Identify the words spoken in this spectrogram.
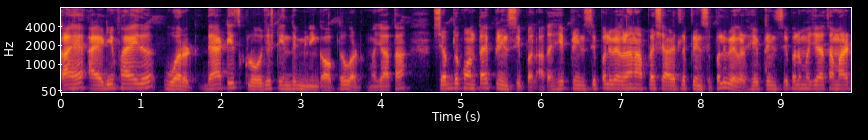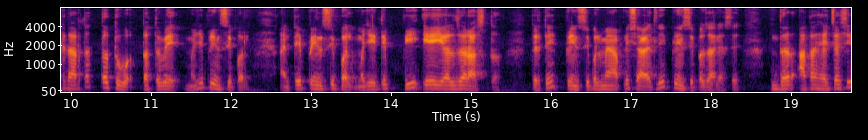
काय आहे? Identify the word that is closest in the meaning of the word म्हणजे आता शब्द कोणता आहे? प्रिन्सिपल आता हे प्रिन्सिपल वेगळं आणि आपल्या शाळेतलं प्रिन्सिपल वेगळं. हे प्रिन्सिपल म्हणजे याचा मराठीत अर्थ तत्व तत्वे म्हणजे प्रिन्सिपल आणि ते प्रिन्सिपल म्हणजे इथे पी ए एल जर असतं तर ते प्रिन्सिपल म्हणजे आपली शाळेतली प्रिन्सिपल झाले असते. तर आता ह्याच्याशी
